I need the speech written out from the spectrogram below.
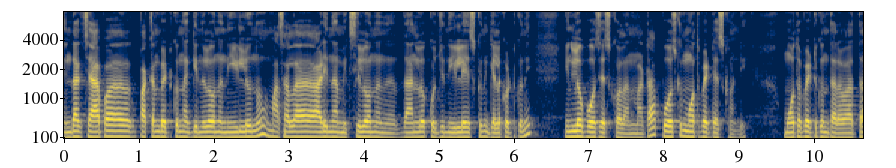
ఇందాక చేప పక్కన పెట్టుకున్న గిన్నెలో ఉన్న నీళ్ళును మసాలా ఆడిన మిక్సీలో ఉన్న దానిలో కొంచెం నీళ్ళు వేసుకుని గిలకొట్టుకుని ఇందులో పోసేసుకోవాలన్నమాట. పోసుకుని మూత పెట్టేసుకోండి. మూత పెట్టుకున్న తర్వాత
